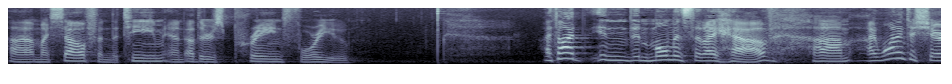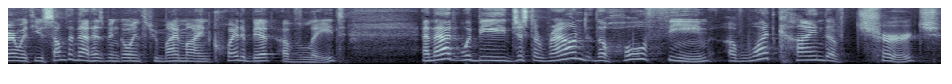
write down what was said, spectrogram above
uh, myself and the team and others, praying for you. I thought in the moments that I have, um, I wanted to share with you something that has been going through my mind quite a bit of late. And that would be just around the whole theme of what kind of church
